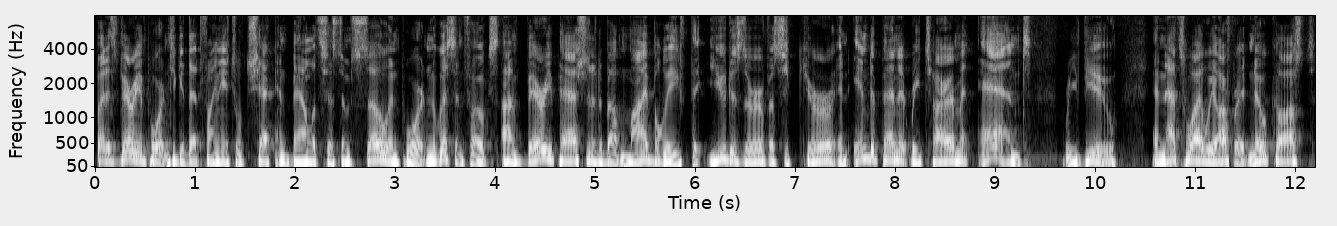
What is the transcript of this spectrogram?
But it's very important to get that financial check and balance system. So important. Listen, folks, I'm very passionate about my belief that you deserve a secure and independent retirement and review. And that's why we offer at no cost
